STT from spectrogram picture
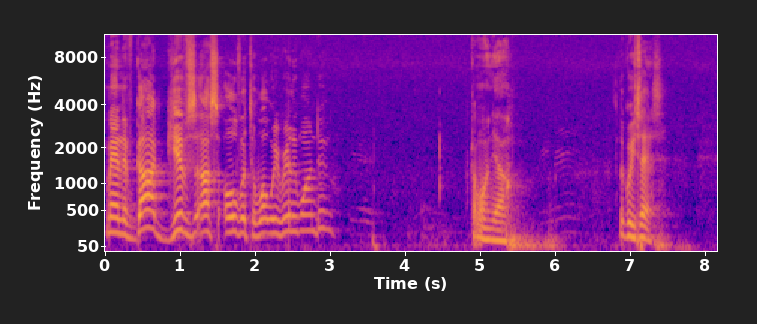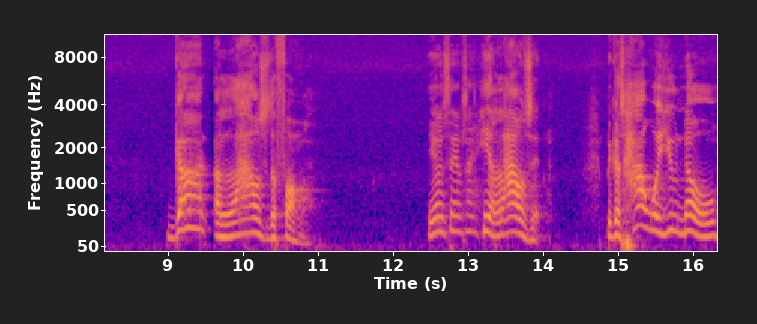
Man, if God gives us over to what we really want to do, come on, y'all. Look what he says. God allows the fall. You understand what I'm saying? He allows it. Because how will you know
